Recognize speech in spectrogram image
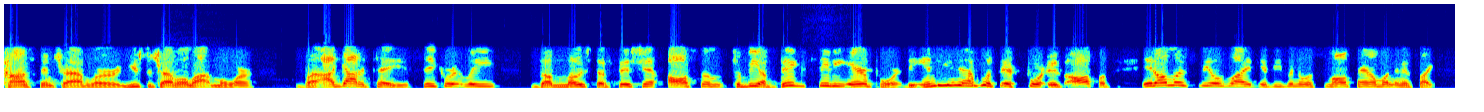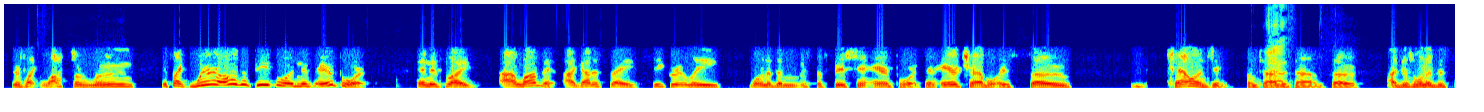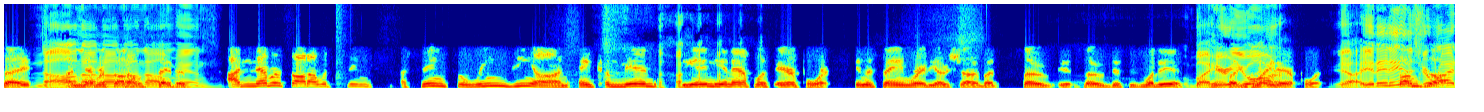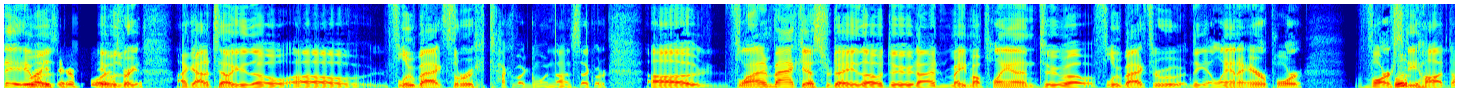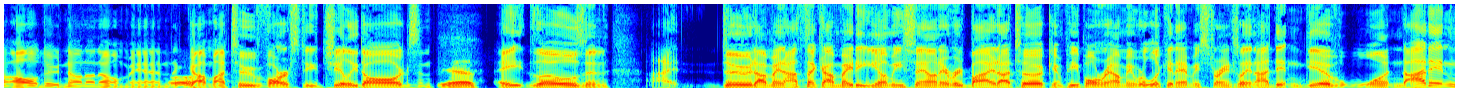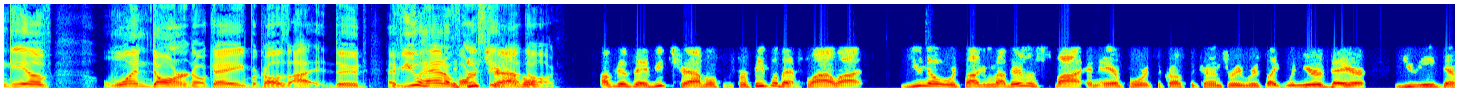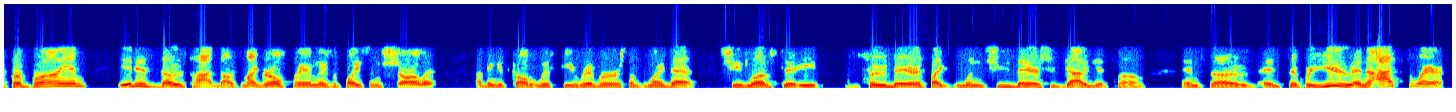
constant traveler, used to travel a lot more but I got to tell you, secretly, the most efficient, awesome to be a big city airport. The Indianapolis airport is awesome. It almost feels like if you've been to a small town one and it's like there's like lots of room. It's like where are all the people in this airport? And it's like I love it. I got to say, secretly one of the most efficient airports, and air travel is so challenging from time yeah. to time. So I just wanted to say, no, I no, never no, thought I would say man. this. I never thought I would sing sing Celine Dion and commend the Indianapolis airport in the same radio show. But so it, so this is what it is. But here but you great are. Great airport. Yeah, and it is. Thumbs You're up. right. It, it great was. Airport. It was very. I got to tell you though, uh, flew back through. Talk about going non sequitur. Uh, flying back yesterday though, dude. I made my plan to uh, flew back through the Atlanta airport. Varsity hot dog. Oh, dude, no, no, no, man. Oh. Got my two varsity chili dogs and Yes. ate those, and I Dude, I mean, I think I made a yummy sound every bite I took, and people around me were looking at me strangely, and I didn't give one. I didn't give one darn, okay? Because I, dude, have you had a if varsity travel, hot dog? I was gonna say, if you travel for people that fly a lot, you know what we're talking about. There's a spot in airports across the country where it's like when you're there, you eat there. For Brian, it is those hot dogs. My girlfriend, there's a place in Charlotte. I think it's called Whiskey River or something like that. She loves to eat food there. It's like when she's there, she's got to get some. And so, and so for you, and I swear,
